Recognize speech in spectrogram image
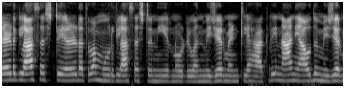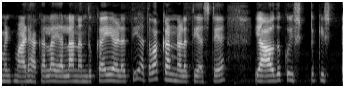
ಎರಡು ಗ್ಲಾಸ್ ಅಷ್ಟು, ಎರಡು ಅಥವಾ ಮೂರು ಗ್ಲಾಸ್ ಅಷ್ಟು ನೀರು ನೋಡಿರಿ, ಒಂದು ಮೆಜರ್ಮೆಂಟ್ಲೆ ಹಾಕಿರಿ. ನಾನು ಯಾವುದು ಮೆಜರ್ಮೆಂಟ್ ಮಾಡಿ ಹಾಕಲ್ಲ, ಎಲ್ಲ ನಂದು ಕೈ ಅಳತಿ ಅಥವಾ ಕಣ್ಣು ಅಳತಿ ಅಷ್ಟೇ. ಯಾವುದಕ್ಕೂ ಇಷ್ಟಕ್ಕಿಷ್ಟ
